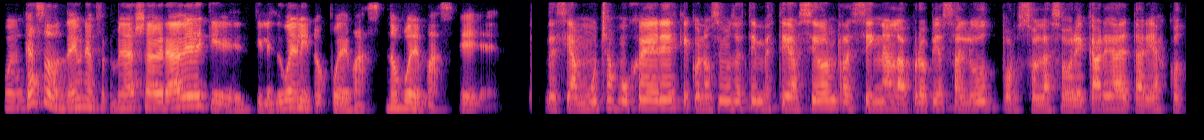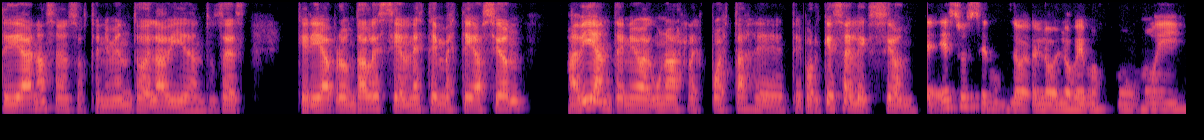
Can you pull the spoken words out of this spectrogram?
o en caso donde hay una enfermedad ya grave que, que les duele y no puede más, no puede más. Eh, Decían, muchas mujeres que conocimos esta investigación resignan la propia salud por la sobrecarga de tareas cotidianas en el sostenimiento de la vida. Entonces, quería preguntarles si en esta investigación habían tenido algunas respuestas de, por qué esa elección. Eso es lo- lo vemos como muy,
